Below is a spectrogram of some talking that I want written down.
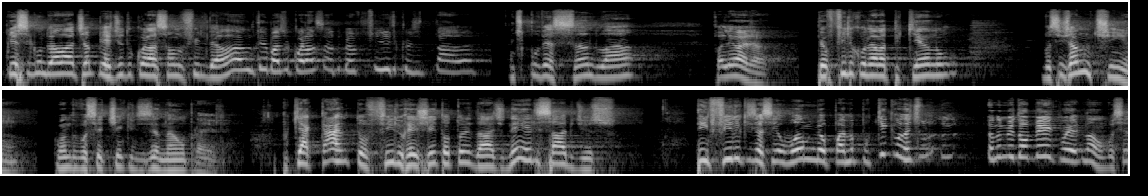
porque segundo ela, ela tinha perdido o coração do filho dela. Ah, não tem mais o coração do meu filho, e tal a gente conversando lá, falei, olha, teu filho quando era pequeno, você já não tinha quando você tinha que dizer não para ele. Porque a carne do teu filho rejeita a autoridade, nem ele sabe disso. Tem filho que diz assim, eu amo meu pai, mas por que, que eu, não me dou bem com ele? Não, você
